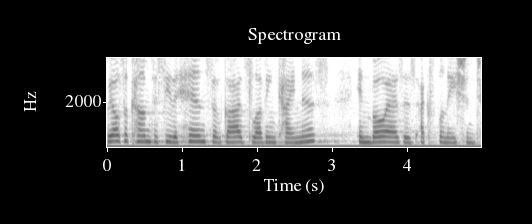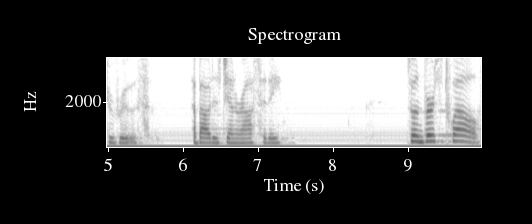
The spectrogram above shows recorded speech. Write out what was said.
we also come to see the hints of God's loving kindness in Boaz's explanation to Ruth about his generosity. So in verse 12,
